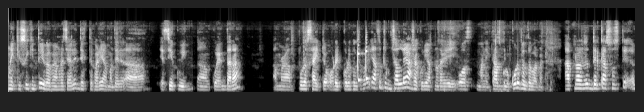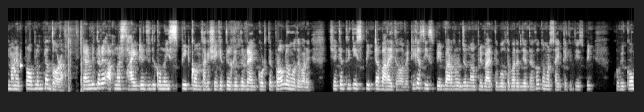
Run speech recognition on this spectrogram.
অনেক কিছুই কিন্তু এভাবে আমরা চাইলে দেখতে পারি আমাদের এসিও কুইক কুয়েক দ্বারা। আমরা পুরো সাইটটা অডিট করে ফেলতে পারি। এতটুকু জানলে আশা করি আপনারা এই মানে কাজগুলো করে ফেলতে পারবেন। আপনাদের কাজ হচ্ছে মানে প্রবলেমটা ধরা। এর ভিতরে আপনার সাইটের যদি কোনো স্পিড কম থাকে, সেক্ষেত্রেও কিন্তু র্যাঙ্ক করতে প্রবলেম হতে পারে। সেক্ষেত্রে কি স্পিডটা বাড়াইতে হবে, ঠিক আছে? স্পিড বাড়ানোর জন্য আপনি বাইরকে বলতে পারেন যে, দেখো, তোমার সাইটটা কিন্তু স্পিড খুবই কম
